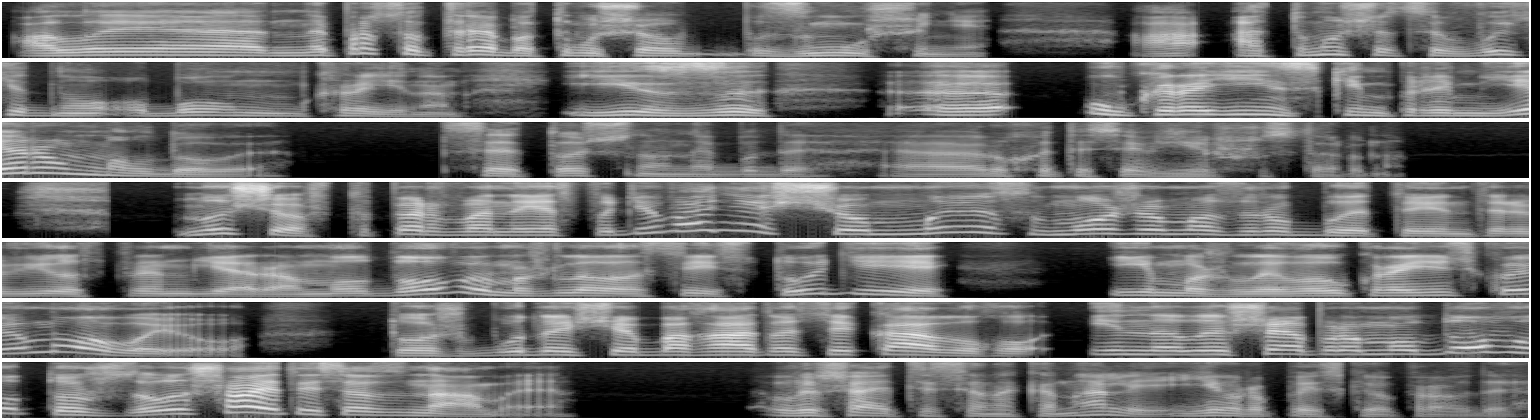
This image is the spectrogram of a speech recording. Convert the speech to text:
але не просто треба, тому що змушені, а, а тому, що це вигідно обом країнам. І з е, українським прем'єром Молдови це точно не буде е, рухатися в гіршу сторону. Ну що ж, тепер в мене є сподівання, що ми зможемо зробити інтерв'ю з прем'єром Молдови, можливо, в цій студії, і, можливо, українською мовою. Тож буде ще багато цікавого і не лише про Молдову, тож залишайтеся з нами. Лишайтеся на каналі Європейської правди.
